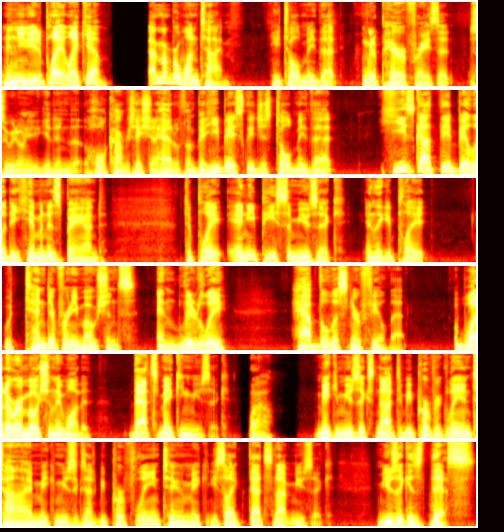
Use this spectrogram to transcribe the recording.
And hmm. you need to play it like him. I remember one time he told me that, I'm going to paraphrase it so we don't need to get into the whole conversation I had with him, but he basically just told me that he's got the ability, him and his band, to play any piece of music and they could play it with 10 different emotions and literally have the listener feel that, whatever emotion they wanted. That's making music Wow. making music's not to be perfectly in time, making music's not to be perfectly in tune. Making, he's like, that's not music. Music is this.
